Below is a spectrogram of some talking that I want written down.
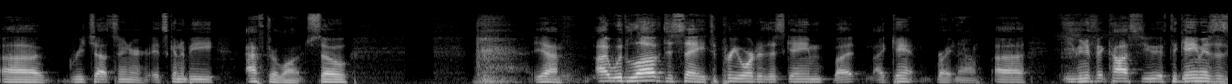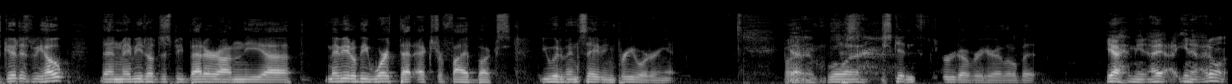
uh, reached out sooner. It's going to be after launch. So, yeah, I would love to say to pre-order this game, but I can't right now. Uh, even if it costs you, if the game is as good as we hope, then maybe it'll just be better on the. Uh, maybe it'll be worth that extra five bucks you would have been saving pre-ordering it. But Yeah, well, just, uh, just getting screwed over here a little bit. Yeah, I mean, I you know I don't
